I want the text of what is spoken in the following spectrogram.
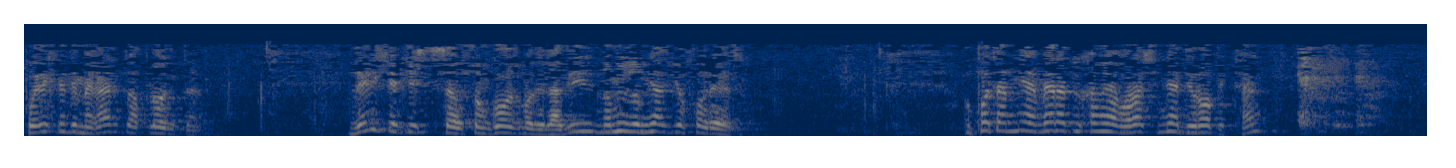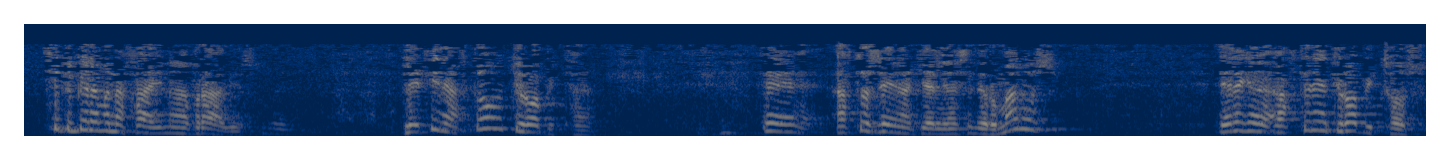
που δείχνει τη μεγάλη του απλότητα. Δεν είχε βγει στον κόσμο δηλαδή, νομίζω μια-δυο φορές. Οπότε μια μέρα του είχαμε αγοράσει μια τυρόπιτα και του πήραμε να φάει ένα βράδυ. Λέει τι είναι αυτό, τυρόπιτα. Ε, αυτός δεν είναι Αγγέλιας, είναι Ρουμάνος. Έλεγε αυτό είναι τυρόπιτος,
